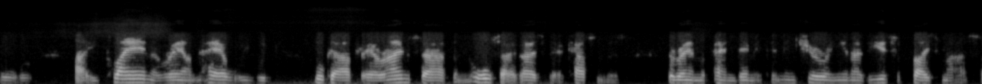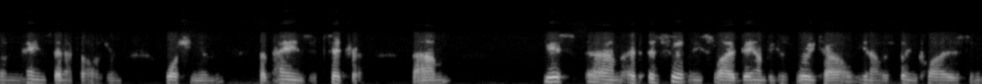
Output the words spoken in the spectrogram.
for a plan around how we would look after our own staff and also those of our customers around the pandemic and ensuring you know the use of face masks and hand sanitizer and washing of hands, etc. Um, yes, um, it, it, certainly slowed down because retail, you know, has been closed, and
